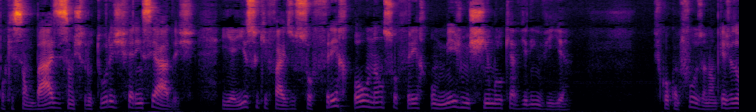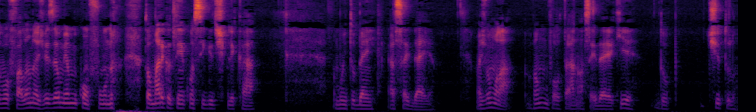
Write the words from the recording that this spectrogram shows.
Porque são bases, são estruturas diferenciadas. E é isso que faz o sofrer ou não sofrer o mesmo estímulo que a vida envia. Ficou confuso não? Porque às vezes eu vou falando, às vezes eu mesmo me confundo. Tomara que eu tenha conseguido explicar muito bem essa ideia. Mas vamos lá, vamos voltar à nossa ideia aqui do título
